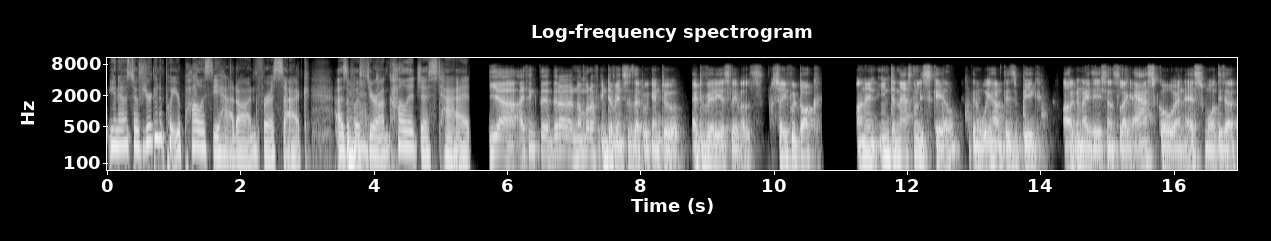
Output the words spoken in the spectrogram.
You know, so if you're going to put your policy hat on for a sec, as opposed mm-hmm. to your oncologist hat, yeah, I think that there are a number of interventions that we can do at various levels. So if we talk on an international scale, then we have these big organizations like ASCO and ESMO. These are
